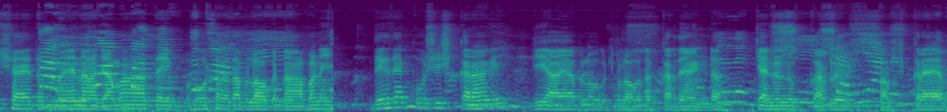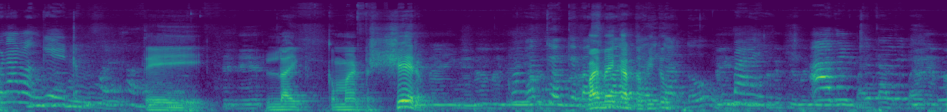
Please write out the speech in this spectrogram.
ਸ਼ਾਇਦ ਮੈਂ ਨਾ ਜਾਵਾਂ ਤੇ ਹੋ ਸਕਦਾ ਬਲੌਗ ਨਾ ਬਣੇ। ਦੇਖਦੇ ਹਾਂ ਕੋਸ਼ਿਸ਼ ਕਰਾਂਗੇ ਜੇ ਆਇਆ ਬਲੌਗ ਬਲੌਗ ਦਾ ਕਰਦੇ ਆ ਐਂਡ ਚੈਨਲ ਨੂੰ ਕਰ ਲਿਓ ਸਬਸਕ੍ਰਾਈਬ ਬਣਾਵਾਂਗੇ ਤੇ like comment share okay okay Bye bye ਕਰ ਦਿਓ ਦਿਓ ਬਾਏ ਆ ਦੇਖੋ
